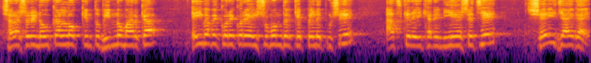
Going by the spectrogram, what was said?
সরাসরি নৌকার লোক কিন্তু ভিন্ন মার্কা। এইভাবে করে করে এই সুমনদেরকে পেলে পুষে আজকের এইখানে নিয়ে এসেছে। সেই জায়গায়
